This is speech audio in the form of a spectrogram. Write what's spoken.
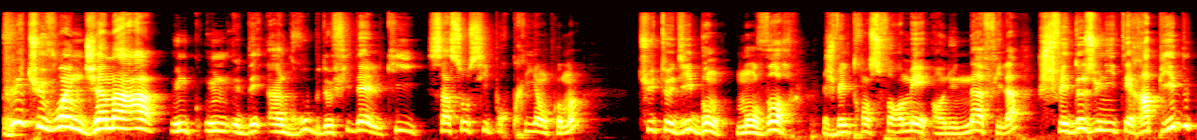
Puis tu vois une jama'a, un groupe de fidèles qui s'associent pour prier en commun. Tu te dis, bon, mon vor, je vais le transformer en une nafila. Je fais deux unités rapides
